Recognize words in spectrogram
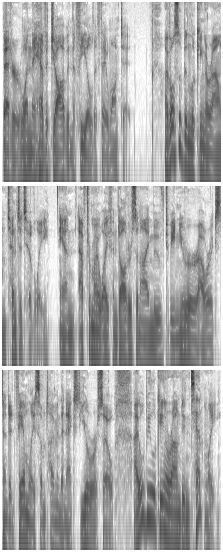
better when they have a job in the field if they want it. I've also been looking around tentatively, and after my wife and daughters and I move to be nearer our extended family sometime in the next year or so, I will be looking around intently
